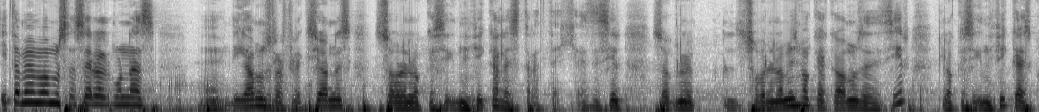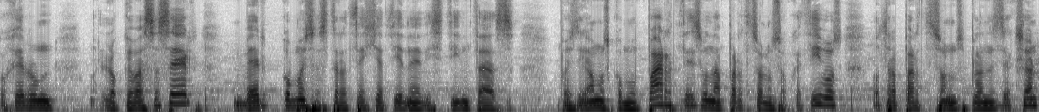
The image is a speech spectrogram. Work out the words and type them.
y también vamos a hacer algunas, eh, digamos, reflexiones sobre lo que significa la estrategia, es decir, sobre, sobre lo mismo que acabamos de decir, lo que significa escoger un, lo que vas a hacer, ver cómo esa estrategia tiene distintas pues digamos como partes, una parte son los objetivos, otra parte son los planes de acción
